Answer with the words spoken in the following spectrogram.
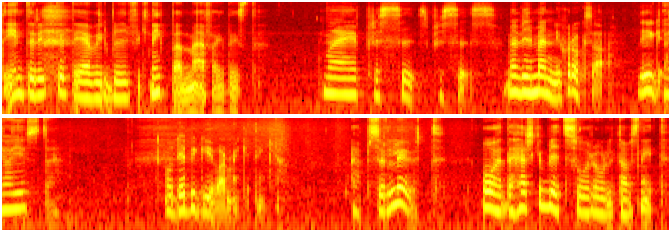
Det är inte riktigt det jag vill bli förknippad med faktiskt. Nej precis, precis. Men vi är människor också. Det är ju gött. Ja, just det. Och det bygger ju varumärket tänker jag. Absolut. Åh, det här ska bli ett så roligt avsnitt.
